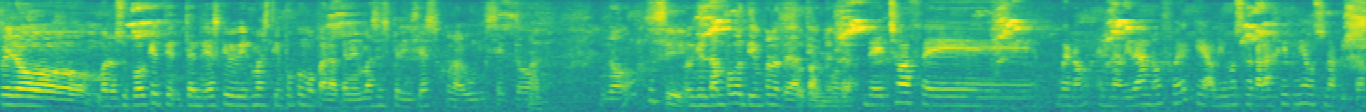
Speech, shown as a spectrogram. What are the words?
Pero bueno, supongo que te- tendrías que vivir más tiempo como para tener más experiencias con algún insecto, ¿no? Sí. Porque en tan poco tiempo no te da Totalmente. tiempo. De hecho, hace. Bueno, en Navidad no fue que abrimos el garaje y teníamos una pitón,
